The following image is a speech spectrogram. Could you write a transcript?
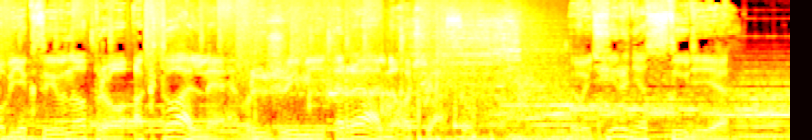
об'єктивно про актуальне в режимі реального часу. Вечірня студія.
